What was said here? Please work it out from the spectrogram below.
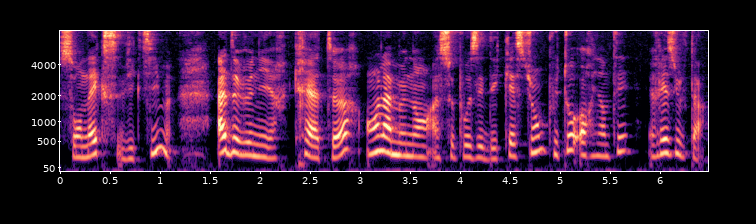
son ex-victime à devenir créateur en l'amenant à se poser des questions plutôt orientées résultats.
